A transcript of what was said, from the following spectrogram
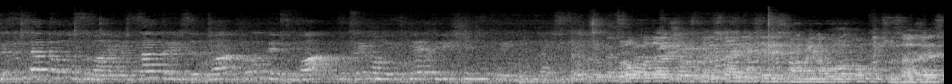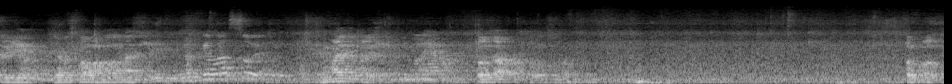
Результати голосування. За 32, проти 2, утримали 5, рішення прийнято. Про подальше використання цілісного майнового комплексу за адресою Є- Ярослава Головна 7. Голосуем. Немає заперечень? Хто за, прошу голосувати. Хто проти?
